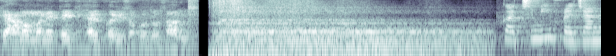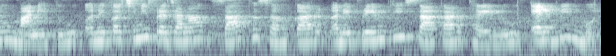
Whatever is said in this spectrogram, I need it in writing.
કે આમાં મને કંઈક હેલ્પ કરી શકો તો સારું. કચ્છની પ્રજાનું માનીતું અને કચ્છની પ્રજાના સાથ સહકાર અને પ્રેમથી સાકાર થયેલું એલબી મોલ.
